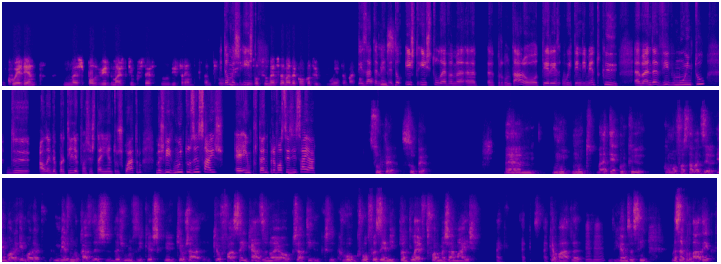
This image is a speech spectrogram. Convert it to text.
uh, coerente, mas pode vir de mais do que um processo diferente. Portanto, então, mas isto... os outros elementos da banda contribuem também. Exatamente. Então, isto, isto leva-me a, a, perguntar ou a ter o entendimento que a banda vive muito de além da partilha que vocês têm entre os quatro, mas vive muito dos ensaios. É importante para vocês ensaiar. Super, super. Um, muito, muito, até porque, como o Afonso estava a dizer, embora, embora mesmo no caso das, das músicas que, que eu já que eu faço em casa, não é? Ou que já que, que, vou, que vou fazendo e que, portanto, levo de forma já mais acabada, uhum. digamos assim, mas a verdade é que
